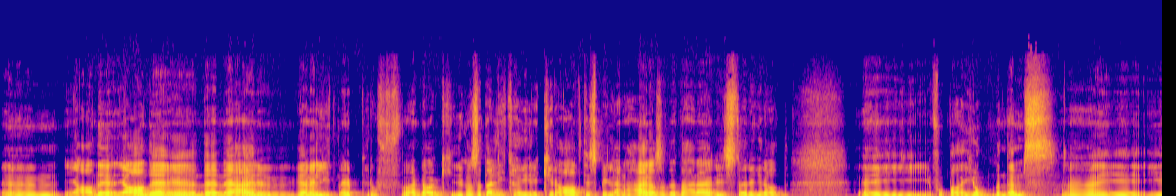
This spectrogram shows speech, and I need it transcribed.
Um, ja, det, ja det, det, det, er Vi har en litt mer proff hverdag. Du kan sette litt høyere krav til spillerne her. Altså Dette her er i større grad i fotball er jobben deres. Eh, I,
